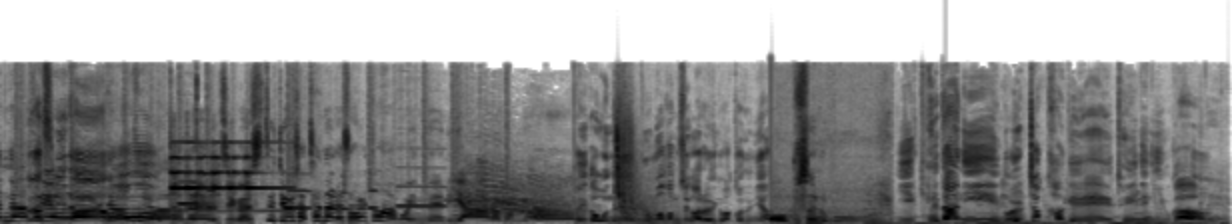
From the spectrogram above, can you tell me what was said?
안녕하세요. 반갑습니다. 안녕하세요. 오. 저는 지금 스튜디오 샤 채널에서 활동하고 있는 리아라고 합니다. 저희가 오늘 루머 검증하러 여기 왔거든요. 어, 무슨 루머? 이 계단이 널쩍하게 돼 있는 이유가 네.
